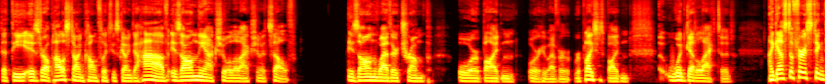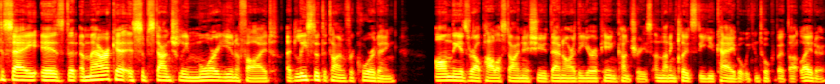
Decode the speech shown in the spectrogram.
that the Israel Palestine conflict is going to have is on the actual election itself. Is on whether Trump or Biden or whoever replaces Biden uh, would get elected. I guess the first thing to say is that America is substantially more unified, at least at the time of recording, on the Israel Palestine issue than are the European countries. And that includes the UK, but we can talk about that later.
